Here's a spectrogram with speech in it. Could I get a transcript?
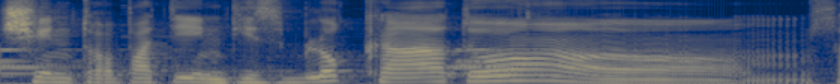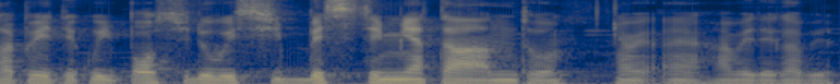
centro patenti sbloccato. Uh, sapete, quei posti dove si bestemmia tanto. Eh, eh, avete capito.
